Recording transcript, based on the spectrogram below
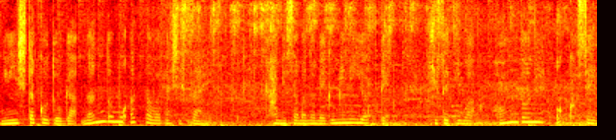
入院したことが何度もあった私さえ神様の恵みによって奇跡は本当に起こせる。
